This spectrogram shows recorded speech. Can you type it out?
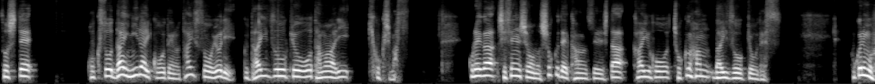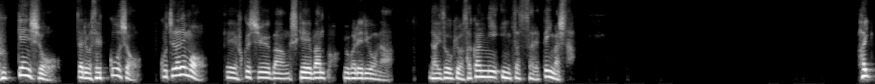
そして、北宋第2代皇帝の大宗より大蔵経を賜り帰国します。これが四川省の蜀で完成した解放直版大蔵経です。他にも福建省、あるいは浙江省、こちらでも、えー、復習版、死刑版と呼ばれるような大蔵経は盛んに印刷されていました。はい、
